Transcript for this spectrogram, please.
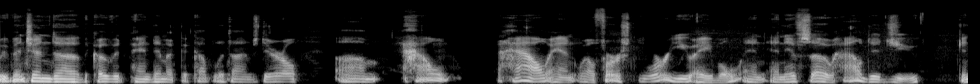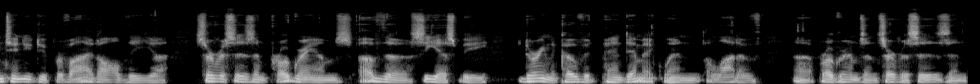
We mentioned uh, the COVID pandemic a couple of times, Daryl. Um, how, how, and well, first, were you able, and, and if so, how did you continue to provide all the uh, services and programs of the CSB during the COVID pandemic when a lot of uh, programs and services and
